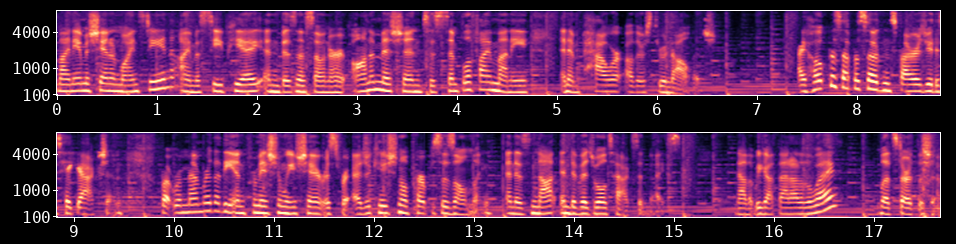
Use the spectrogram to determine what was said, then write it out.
My name is Shannon Weinstein. I'm a CPA and business owner on a mission to simplify money and empower others through knowledge. I hope this episode inspires you to take action, but remember that the information we share is for educational purposes only and is not individual tax advice. Now that we got that out of the way, let's start the show.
